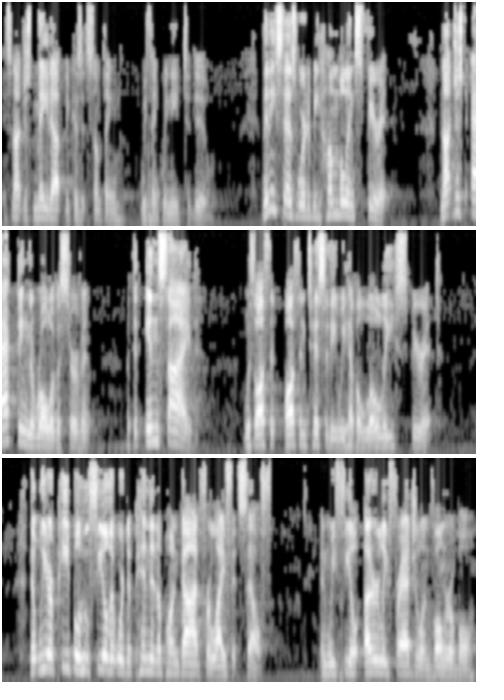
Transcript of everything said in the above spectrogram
It's not just made up because it's something we think we need to do. Then he says we're to be humble in spirit, not just acting the role of a servant, but that inside, with authenticity, we have a lowly spirit. That we are people who feel that we're dependent upon God for life itself, and we feel utterly fragile and vulnerable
